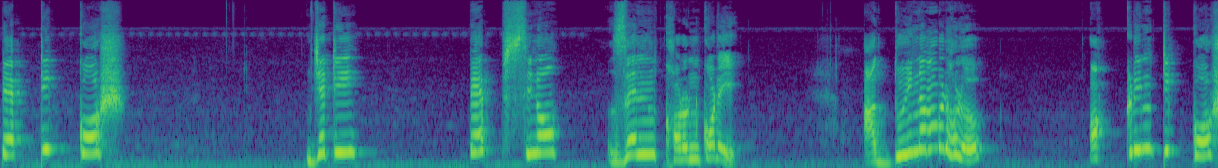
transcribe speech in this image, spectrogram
পেপটিক কোষ, যেটি পেপসিনোজেন ক্ষরণ করে। আর দুই নম্বর হলো অক্রিন্টিক কোষ,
